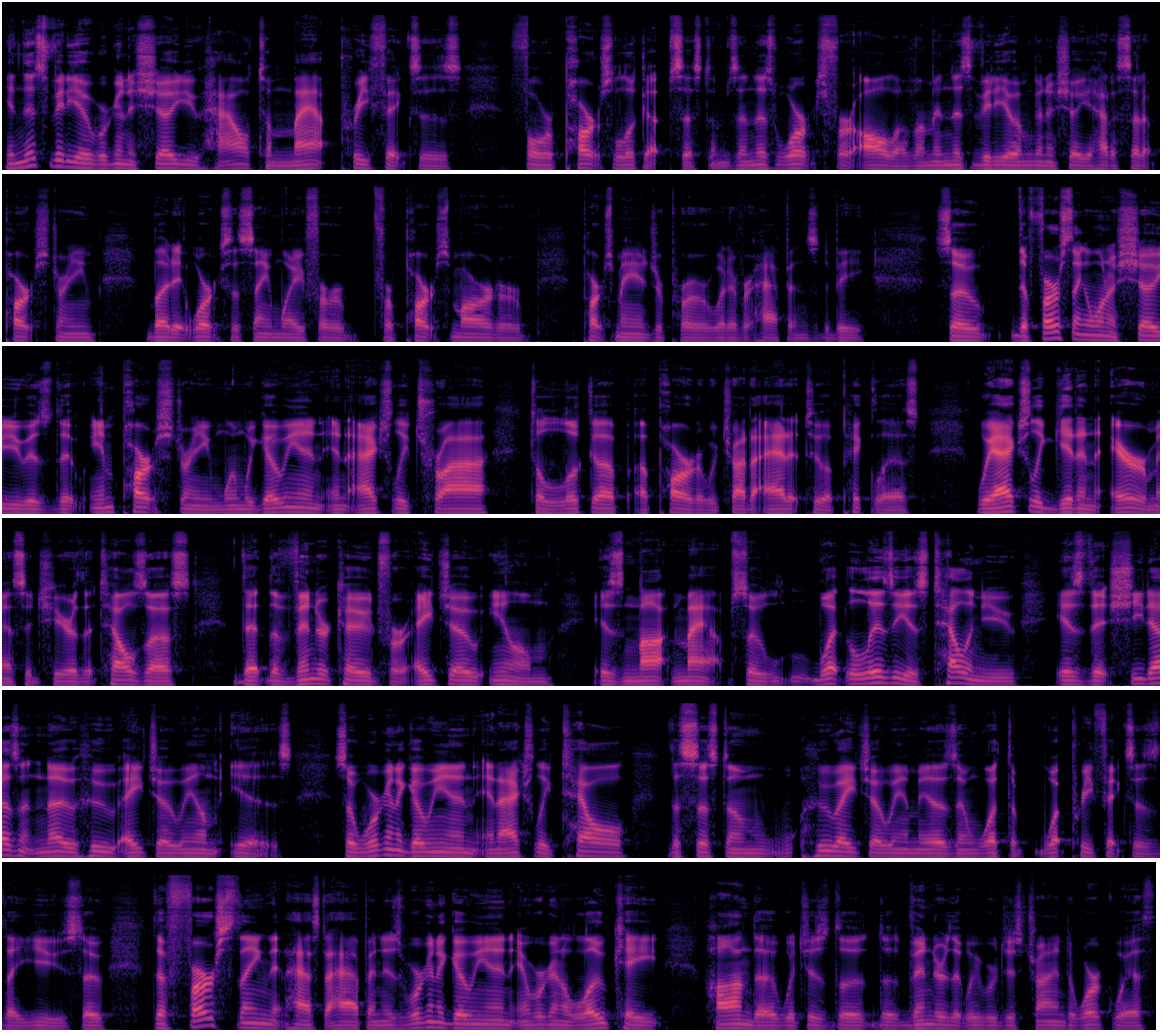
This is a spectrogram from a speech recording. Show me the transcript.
In this video, we're going to show you how to map prefixes for parts lookup systems, and this works for all of them. In this video, I'm going to show you how to set up PartStream, but it works the same way for, for PartSmart or Parts Manager Pro or whatever it happens to be. So the first thing I want to show you is that in PartStream, when we go in and actually try to look up a part or we try to add it to a pick list, we actually get an error message here that tells us that the vendor code for HOM is not mapped. So what Lizzy is telling you is that she doesn't know who HOM is. So we're going to go in and actually tell the system who HOM is and what the what prefixes they use. So the first thing that has to happen is we're going to go in and we're going to locate Honda, which is the the vendor that we were just trying to work with.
